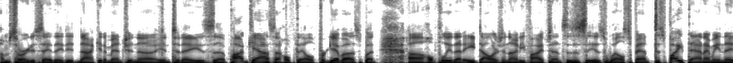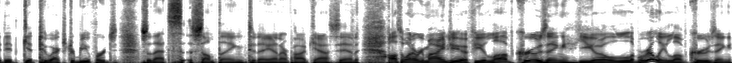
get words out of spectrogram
I'm sorry to say they did not get a mention uh, in today's uh, podcast. I hope they'll forgive us, but uh, hopefully that eight dollars and ninety five cents is is well spent. Despite that, I mean they did get two extra Bufords, so that's something today on our podcast. And also want to remind you if you love cruising, you'll really love cruising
